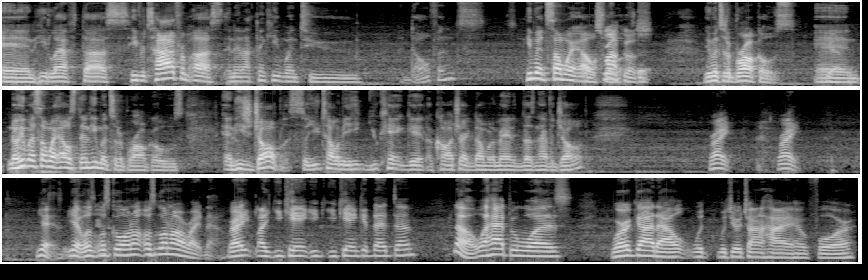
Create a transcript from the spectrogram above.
and he left us. He retired from us, and then I think he went to the Dolphins. He went somewhere else. Broncos. He went to the Broncos, and yeah. no, he went somewhere else. Then he went to the Broncos, and he's jobless. So you telling me he, you can't get a contract done with a man that doesn't have a job? Right, right. Yeah, yeah. What's, what's going on? What's going on right now? Right? Like you can't you, you can't get that done. No, what happened was word got out what what you were trying to hire him for,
